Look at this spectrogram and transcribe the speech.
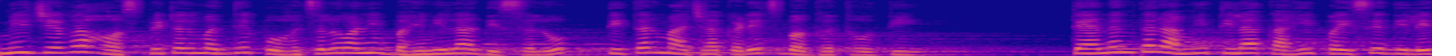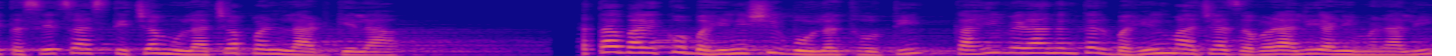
मी जेव्हा हॉस्पिटलमध्ये पोहोचलो आणि बहिणीला दिसलो ती तर माझ्याकडेच बघत होती. त्यानंतर आम्ही तिला काही पैसे दिले तसेच आज तिच्या मुलाचा पण लाड केला. आता बायको बहिणीशी बोलत होती काही वेळानंतर बहीण माझ्या जवळ आली आणि म्हणाली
